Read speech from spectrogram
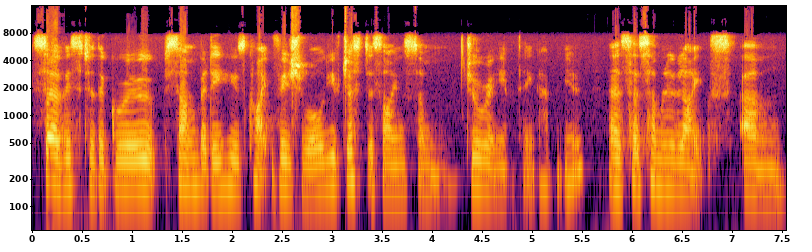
service to the group, somebody who's quite visual. You've just assigned some jury, I think, haven't you? Uh, so someone who likes um,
